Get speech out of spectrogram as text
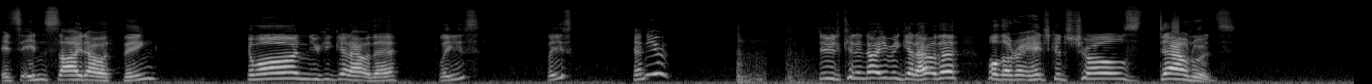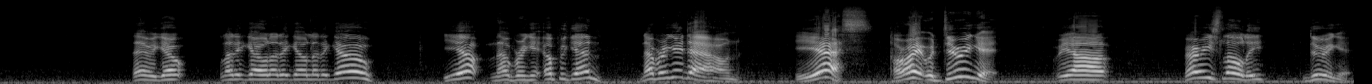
It's inside our thing. Come on, you can get out of there. Please? Please? Can you? Dude, can it not even get out of there? Hold on, right, H controls downwards. There we go. Let it go, let it go, let it go. Yep, now bring it up again. Now bring it down. Yes. All right, we're doing it. We are very slowly doing it.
